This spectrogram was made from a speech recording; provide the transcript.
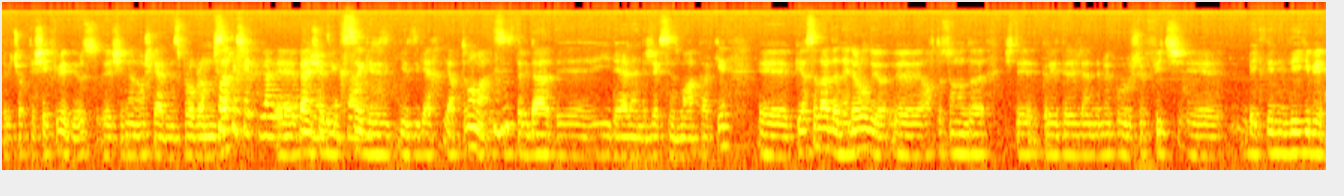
tabii çok teşekkür ediyoruz. E, Şimdiden hoş geldiniz programımıza. Çok teşekkürler. Ee, ben şöyle bir kısa girizgah yaptım ama siz tabii daha e, iyi değerlendireceksiniz muhakkak ki. E, piyasalarda neler oluyor? E, hafta sonunda işte kredi derecelendirme kuruluşu Fitch e, beklenildiği gibi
